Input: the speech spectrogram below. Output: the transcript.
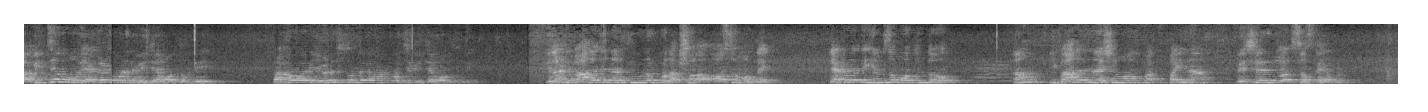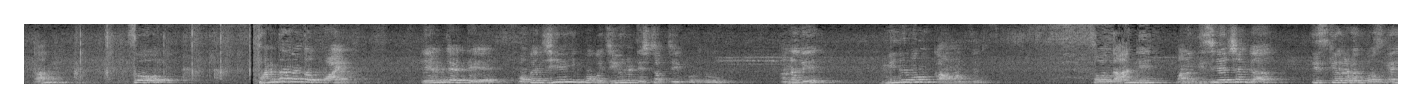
ఆ విజయం ఎక్కడ కూడిన విజయం అవుతుంది? పక్కవారు ఏడుస్తుండగా మనకు వచ్చే విజయం అవుతుంది. ఇలాంటి బాలాజీ నరసింహులకు లక్ష అవసరం ఉంటాయి. ఎక్కడైతే హింస పోతుందో ఈ బాలాజీ నరసింహ పైన వెజిటేరియన్ క్లబ్స్ వస్తాయి అప్పుడు. సో ఫండమెంటల్ పాయింట్ ఏమిటంటే ఒక జీవి ఇంకొక జీవిని డిస్టర్బ్ చేయకూడదు అన్నది మినిమం కామన్ సెన్స్ సో దాన్ని మనం విశేషంగా తీసుకెళ్ళడం కోసమే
